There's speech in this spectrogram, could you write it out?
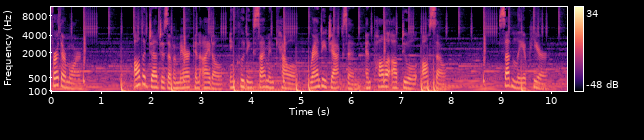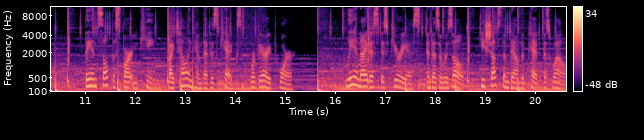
Furthermore, all the judges of American Idol, including Simon Cowell, Randy Jackson, and Paula Abdul also suddenly appear. They insult the Spartan king by telling him that his kicks were very poor. Leonidas is furious and as a result, he shoves them down the pit as well.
